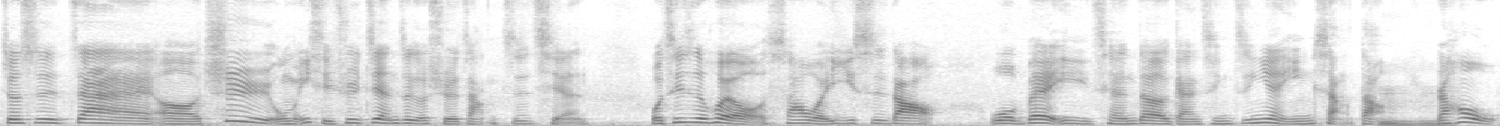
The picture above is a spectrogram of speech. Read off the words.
就是在呃去我们一起去见这个学长之前，我其实会有稍微意识到。我被以前的感情经验影响到，嗯嗯、然后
